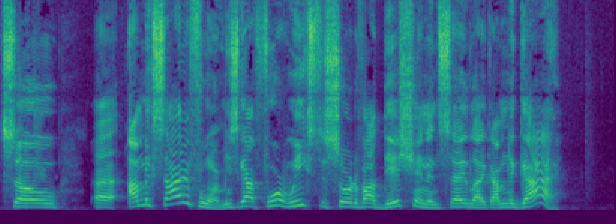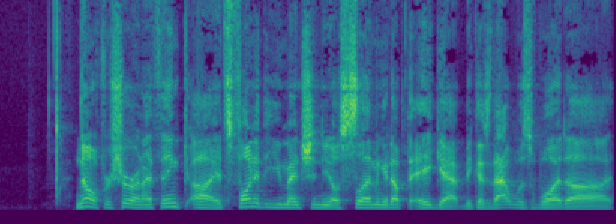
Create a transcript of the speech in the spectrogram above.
So uh, I'm excited for him. He's got four weeks to sort of audition and say like I'm the guy. No, for sure. And I think uh, it's funny that you mentioned, you know, slamming it up the A gap because that was what uh,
